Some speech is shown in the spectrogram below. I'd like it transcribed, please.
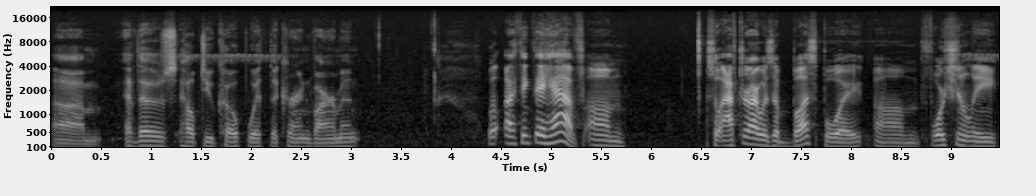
um, have those helped you cope with the current environment? Well, I think they have. Um, so after I was a busboy, um, fortunately,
